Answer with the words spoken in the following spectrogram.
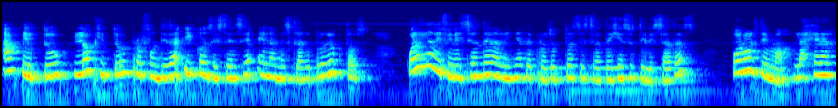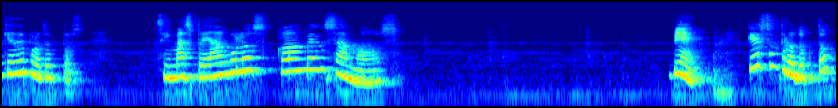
amplitud, longitud, profundidad y consistencia en la mezcla de productos. ¿Cuál es la definición de la línea de productos y estrategias utilizadas? Por último, la jerarquía de productos. Sin más preámbulos, comenzamos. Bien, ¿qué es un producto?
